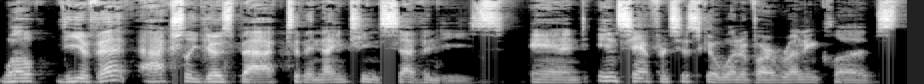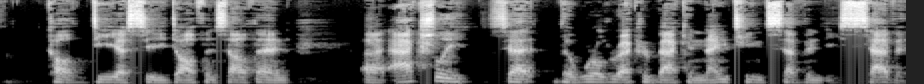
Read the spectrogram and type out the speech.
Well, the event actually goes back to the 1970s. And in San Francisco, one of our running clubs called DSE, Dolphin South End, uh, actually set the world record back in 1977.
